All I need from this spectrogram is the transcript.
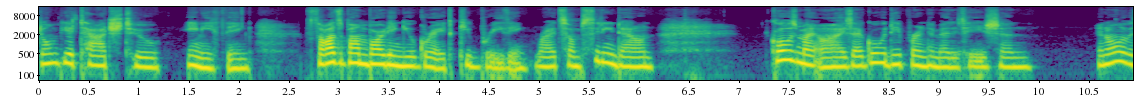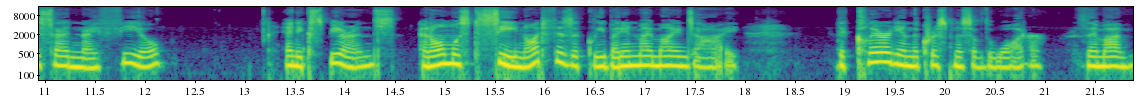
Don't be attached to anything. Thoughts bombarding you, great. Keep breathing, right? So I'm sitting down close my eyes, I go deeper into meditation, and all of a sudden I feel and experience and almost see, not physically, but in my mind's eye, the clarity and the crispness of the water, the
